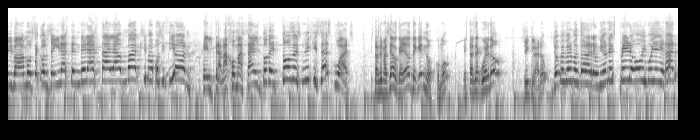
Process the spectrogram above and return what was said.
Hoy vamos a conseguir ascender hasta la máxima posición. El trabajo más alto de todo Sneaky Sasquatch. Estás demasiado callado, Tequendo ¿Cómo? ¿Estás de acuerdo? Sí, claro. Yo me duermo en todas las reuniones Pero hoy voy a llegar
